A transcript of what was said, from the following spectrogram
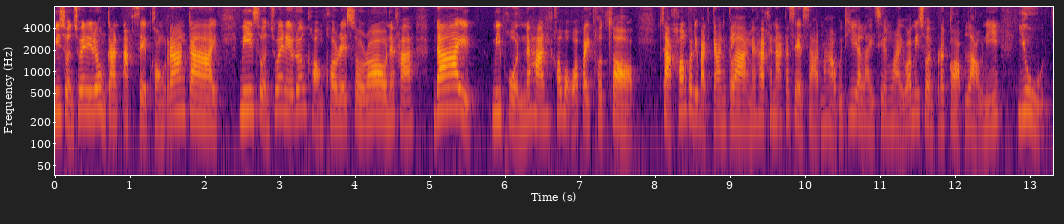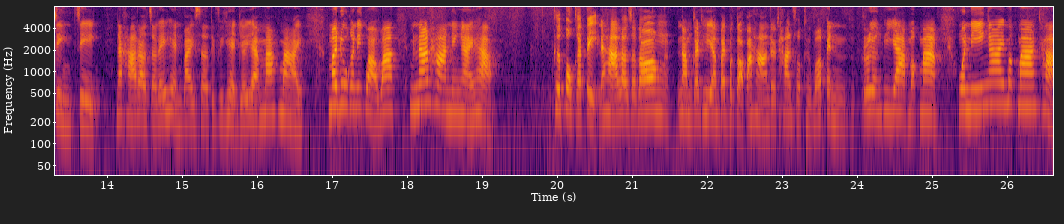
มีส่วนช่วยในเรื่องของการอักเสบของร่างกาย มีส่วนช่วยในเรื่องของคอเลสเตอรอลนะคะ ได้มีผลนะคะเขาบอกว่าไปทดสอบจากห้องปฏิบัติการกลางนะคะ คณะเกษตรศาสตร์มหาวิทยาลัยเชียงใหม่ว่ามีส่วนประกอบเหล่านี้อยู่จริง ๆนะคะ เราจะได้เห็นใบเซอร์ติฟิเคตเยอะแยะมากมาย มาดูกันดีกว่าว่ามันน่าทานยังไงค่ะ คือปกตินะคะ เราจะต้องนำกระเทียมไปประกอบอาหารหรือทานสดถือว่าเป็นเรื่องที่ยากมากๆ วันนี้ง่ายมากๆค่ะ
